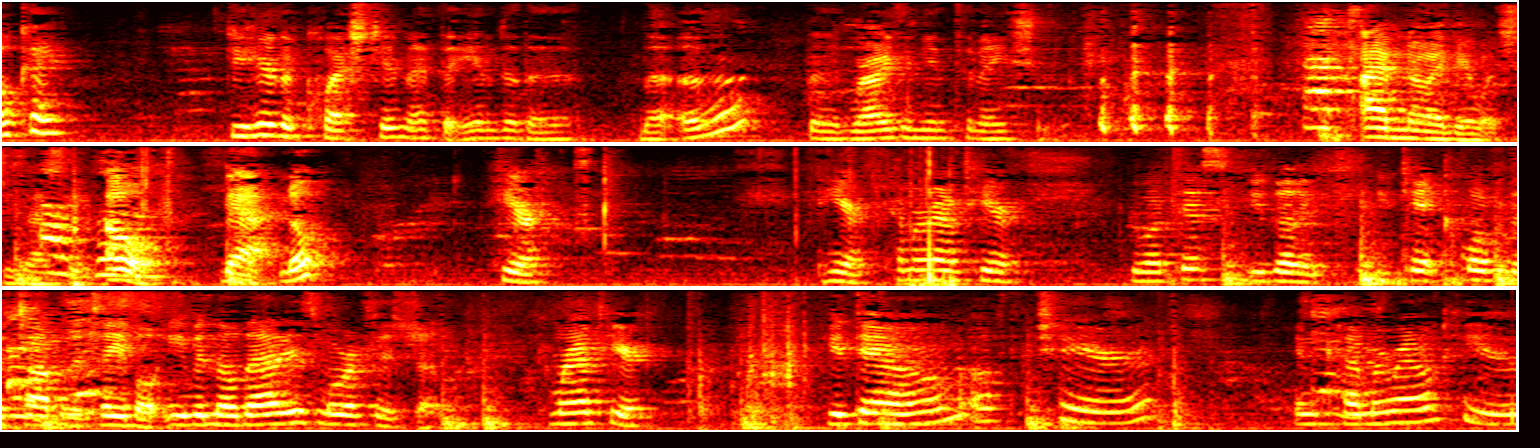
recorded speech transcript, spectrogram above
Okay. Do you hear the question at the end of the the uh the rising intonation? I have no idea what she's asking. Oh, that. Nope. Here. Here. Come around here. You want this? You gotta. You can't come over the top of the table, even though that is more efficient. Come around here. Get down off the chair and come around here.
